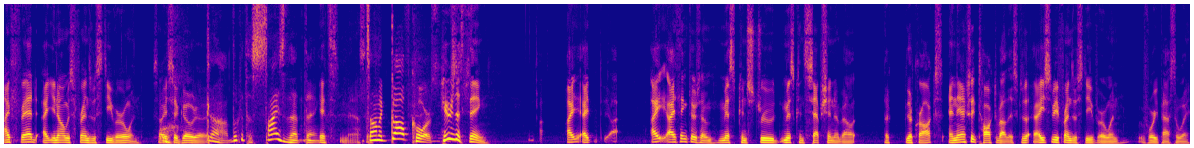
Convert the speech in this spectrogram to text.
I fed. I, you know, I was friends with Steve Irwin, so I used to oh, go to. God, look at the size of that thing. It's massive. It's on a golf course. Here's the thing. I, I, I, I think there's a misconstrued misconception about the, the Crocs, and they actually talked about this because I used to be friends with Steve Irwin before he passed away.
